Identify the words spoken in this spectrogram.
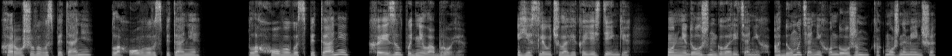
Хорошего воспитания? Плохого воспитания? Плохого воспитания? Хейзел подняла брови. Если у человека есть деньги — он не должен говорить о них, а думать о них он должен как можно меньше,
